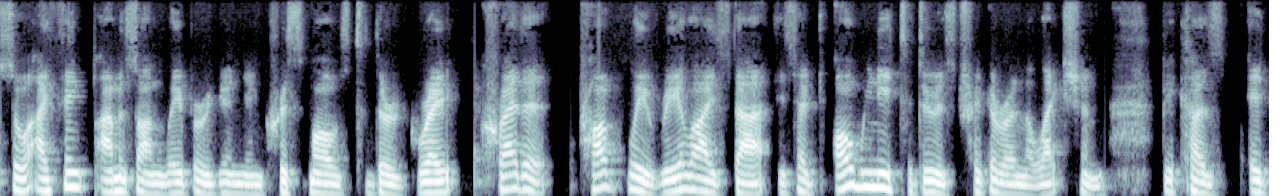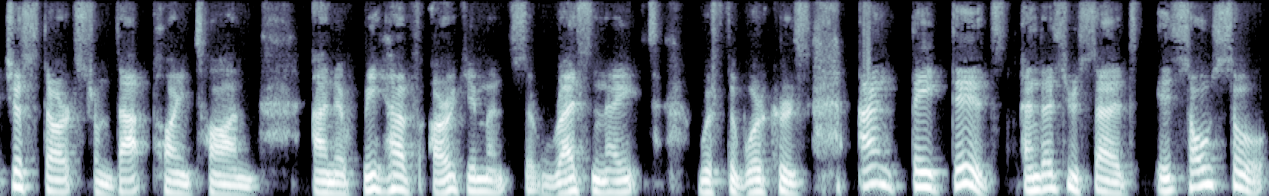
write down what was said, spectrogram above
So I think Amazon Labor Union, Chris Smalls, to their great credit, probably realized that he said all we need to do is trigger an election because it just starts from that point on and if we have arguments that resonate with the workers, and they did, and as you said, it's also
